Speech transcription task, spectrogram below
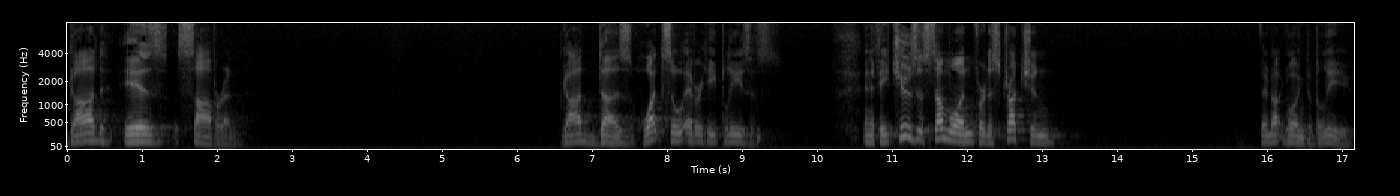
God is sovereign. God does whatsoever he pleases. And if he chooses someone for destruction, they're not going to believe.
